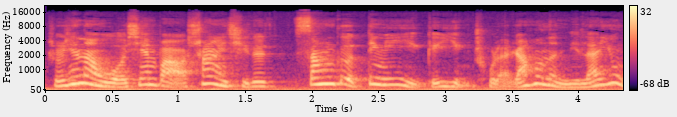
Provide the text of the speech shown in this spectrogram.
首先呢，我先把上一期的三个定义给引出来，然后呢，你来用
